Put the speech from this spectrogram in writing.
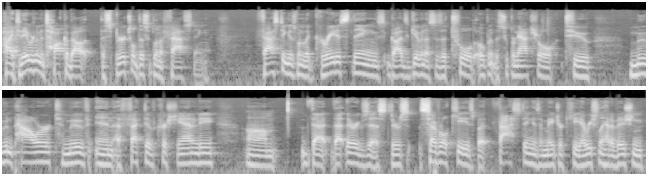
Hi, today we're going to talk about the spiritual discipline of fasting. Fasting is one of the greatest things God's given us as a tool to open up the supernatural, to move in power, to move in effective Christianity. Um, that that there exists. There's several keys, but fasting is a major key. I recently had a vision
